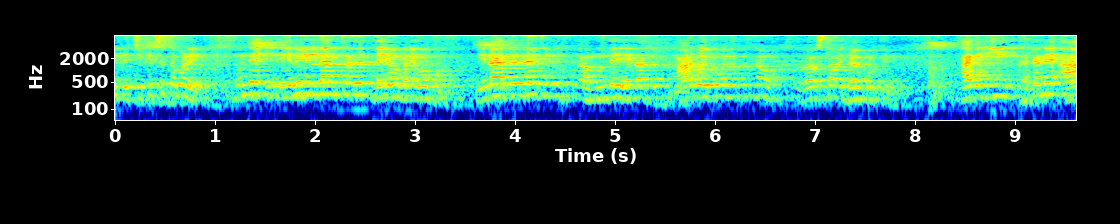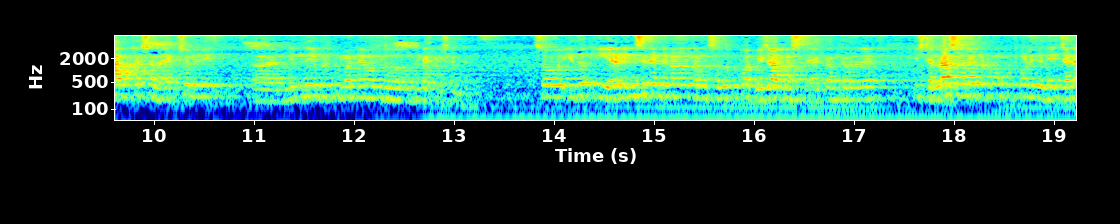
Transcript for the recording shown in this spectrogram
ಇಲ್ಲಿ ಚಿಕಿತ್ಸೆ ತಗೊಳ್ಳಿ. ಮುಂದೆ ಇಲ್ಲಿ ಏನೂ ಇಲ್ಲ ಅಂತ ಹೇಳಿದ್ರೆ ಧೈರ್ಯ ಮನೆಗೆ ಹೋಗ್ಬೋದು. ಏನಾದ್ರೆ ನೀವು ಮುಂದೆ ಏನಾದರೂ ಮಾಡಬೇಕು ಅನ್ನೋದನ್ನ ನಾವು ವ್ಯವಸ್ಥೆವಾಗಿ ಹೇಳ್ಕೊಡ್ತೀವಿ. ಹಾಗೆ ಈ ಘಟನೆ ಆದ ತಕ್ಷಣ ಆ್ಯಕ್ಚುಲಿ ನಿನ್ನೆ ಬಿಟ್ಟು ಮೊನ್ನೆ ಒಂದು ಮಂಡ್ಯ ಪೇಷಂಟ್ ಸೊ ಇದು ಈ ಎರಡು ಇನ್ಸಿಡೆಂಟ್ಗಳು ನಮ್ಗೆ ಸ್ವಲ್ಪ ಬೇಜಾರು ಅನಿಸುತ್ತೆ ಯಾಕಂತೇಳಿದ್ರೆ ಇಷ್ಟೆಲ್ಲ ಸೌಲಭ್ಯ ಬಿಟ್ಕೊಂಡು ಕುತ್ಕೊಂಡಿದ್ದೀನಿ. ಜನ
